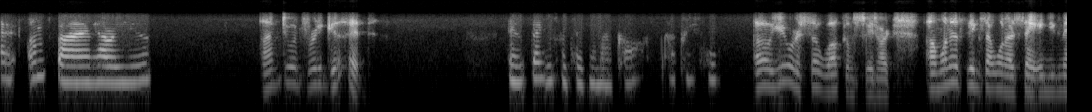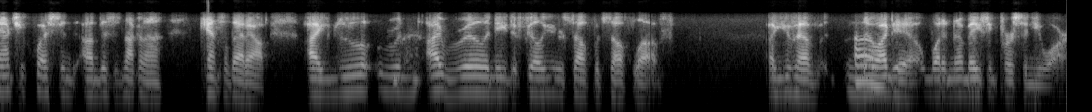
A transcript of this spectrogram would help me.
I, I'm fine. How are you? I'm doing pretty good. And thank you for taking my call. I appreciate it. Oh, you are so welcome, sweetheart. Um, one of the things I want to say, and you can answer your question. Um, this is not going to cancel that out. I, I really need to fill yourself with self love. Uh, you have no Oh. idea what an amazing person you are.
